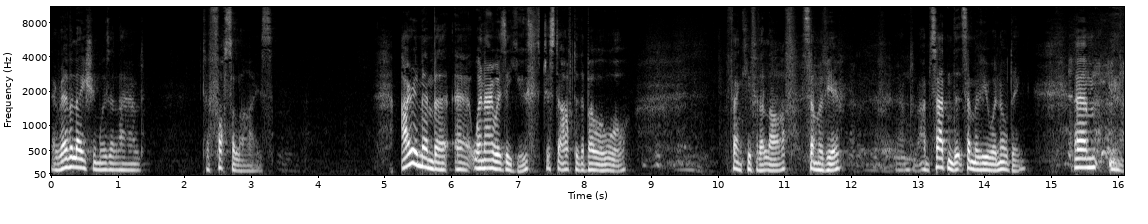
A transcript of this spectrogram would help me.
Their revelation was allowed to fossilise I remember uh, when I was a youth, just after the Boer War. Thank you for the laugh, some of you. I'm, I'm saddened that some of you were nodding. Um,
